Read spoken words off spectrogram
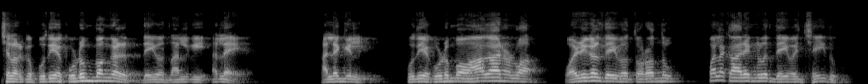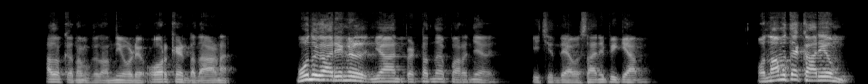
ചിലർക്ക് പുതിയ കുടുംബങ്ങൾ ദൈവം നൽകി അല്ലേ? അല്ലെങ്കിൽ പുതിയ കുടുംബമാകാനുള്ള വഴികൾ ദൈവം തുറന്നു. പല കാര്യങ്ങളും ദൈവം ചെയ്തു. അതൊക്കെ നമുക്ക് നന്ദിയോടെ ഓർക്കേണ്ടതാണ്. മൂന്ന് കാര്യങ്ങൾ ഞാൻ പെട്ടെന്ന് പറഞ്ഞ് ഈ ചിന്ത അവസാനിപ്പിക്കാം. ഒന്നാമത്തെ കാര്യം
